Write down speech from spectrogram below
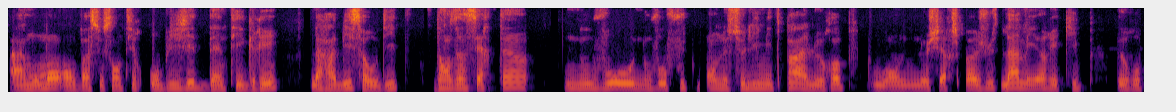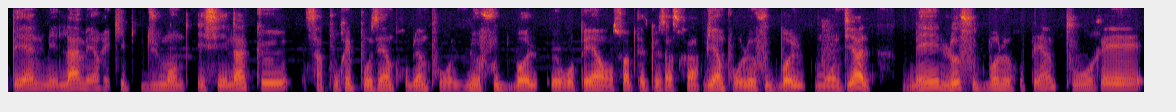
à un moment, on va se sentir obligé d'intégrer l'Arabie saoudite dans un certain nouveau, nouveau foot. On ne se limite pas à l'Europe où on ne cherche pas juste la meilleure équipe européenne, mais la meilleure équipe du monde. Et c'est là que ça pourrait poser un problème pour le football européen en soi. Peut-être que ça sera bien pour le football mondial, mais le football européen pourrait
